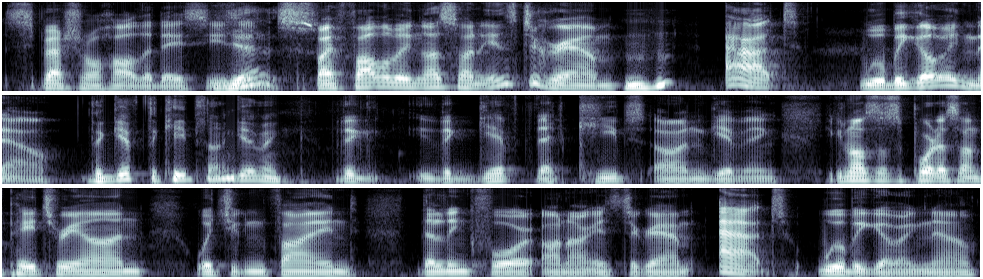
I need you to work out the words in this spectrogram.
special holiday season Yes. Mm-hmm. by following us on Instagram at We'll Be Going Now. The gift that keeps on giving. the the gift that keeps on giving. You can also support us on Patreon, which you can find the link for on our Instagram at We'll Be Going Now,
